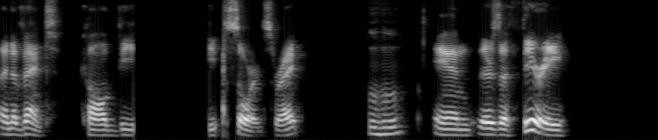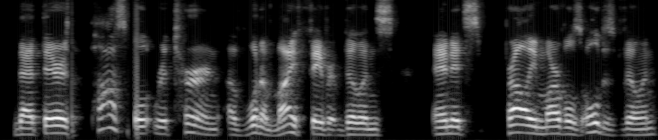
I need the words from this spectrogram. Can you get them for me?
an event called the Swords, right? Mm-hmm. And there's a theory that there's a possible return of one of my favorite villains, and it's probably Marvel's oldest villain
